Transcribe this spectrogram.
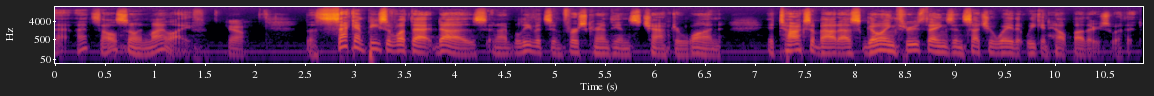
that, that's also in my life. Yeah. The second piece of what that does, and I believe it's in 1 Corinthians chapter 1, it talks about us going through things in such a way that we can help others with it.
